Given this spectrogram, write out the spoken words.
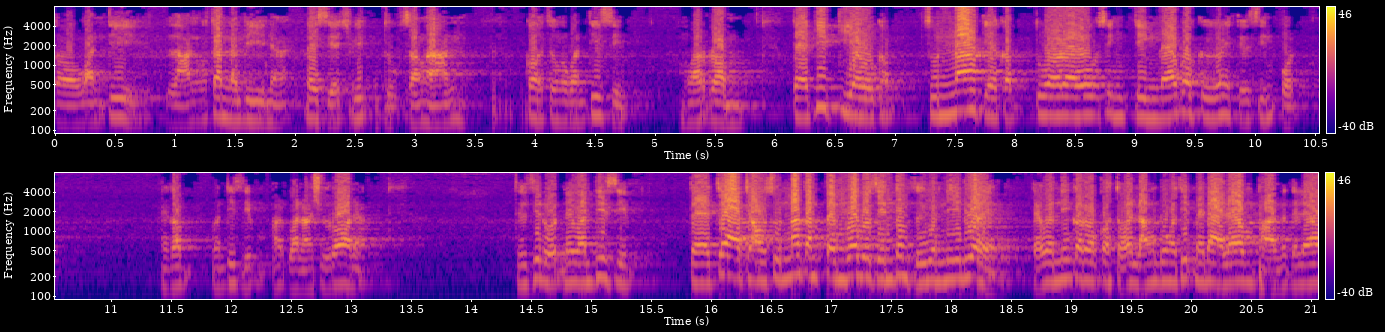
ต่อวันที่หลานของท่านนบีเนี่ยได้เสียชีวิตถูกสังหาร ก็ตรงกับวันที่สิบมุฮัรรอม แต่ที่เกี่ยวกับสุนนะเกี่ยวกับตัวเราจริงๆแล้วก็คือให้ถือศีลอดนะครับ วันที่สิบวันอาชุรอเนี่ยถือศีลอดในวันที่สิบแต่เจ้าจะเอาสุนนะกันเต็มร้อยเปอร์เซ็นต์ต้องถือวันนี้ด้วย แต่วันนี้ก็เราก็ถอยหลังดวงอาทิตย์ไม่ได้แล้วผ่านไปแล้ว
